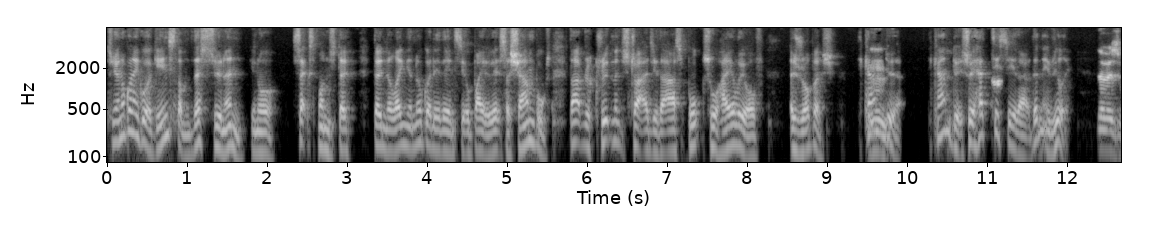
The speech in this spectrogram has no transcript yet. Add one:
So you're not going to go against them this soon in, you know, six months down, down the line. You're not going to then say, oh, by the way, it's a shambles. That recruitment strategy that I spoke so highly of is rubbish. You can't mm. do it. You can't do it. So he had to say that, didn't he, really? There was,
